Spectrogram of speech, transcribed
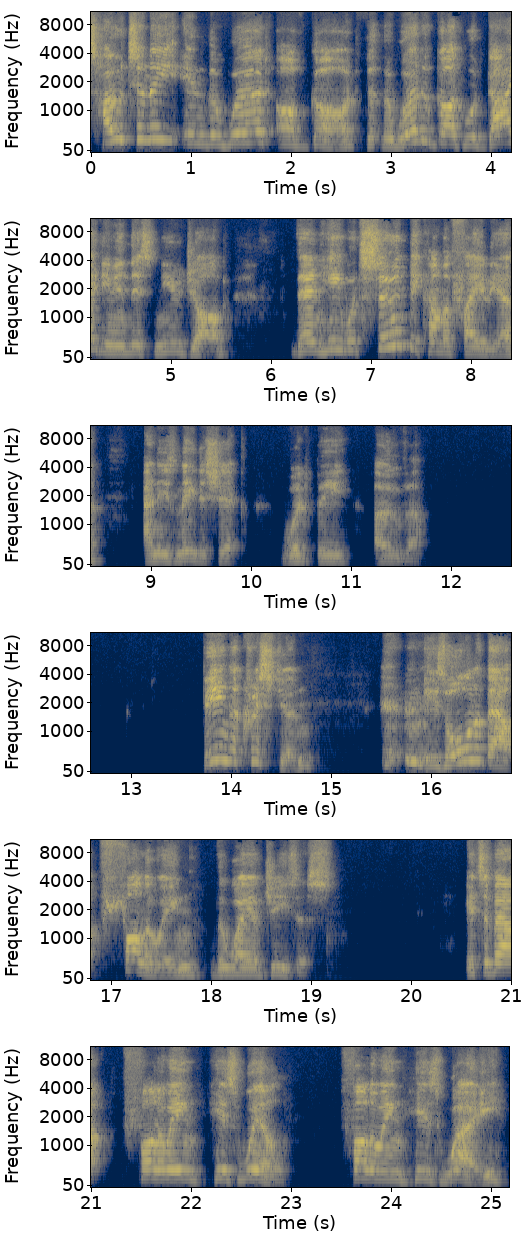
totally in the word of God, that the word of God would guide him in this new job, then he would soon become a failure and his leadership would be over. Being a Christian is all about following the way of Jesus. It's about following his will, following his way,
